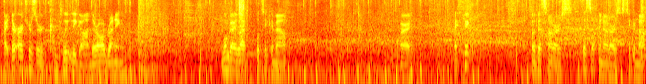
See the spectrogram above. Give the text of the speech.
Alright, their archers are completely gone. They're all running. One guy left. We'll take him out. Alright. I think... Oh, that's not ours. That's definitely not ours. Let's take him out.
